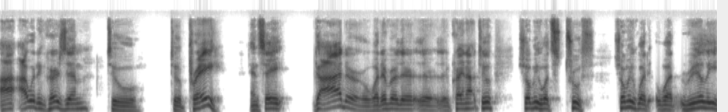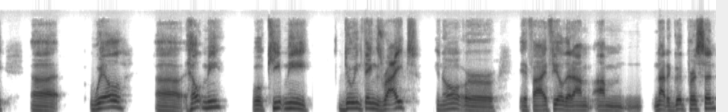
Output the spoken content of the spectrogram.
I, I would encourage them to to pray and say, God or whatever they're they're they're crying out to, show me what's truth. Show me what what really uh, will uh, help me, will keep me doing things right, you know, or if I feel that I'm I'm not a good person,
